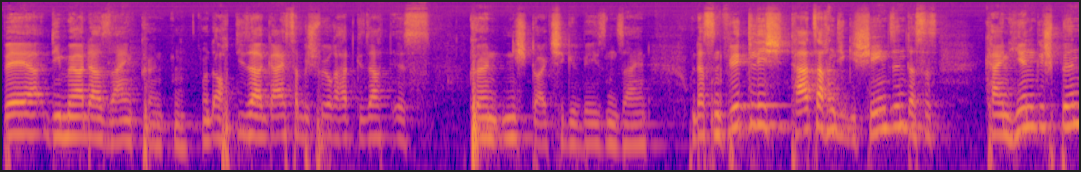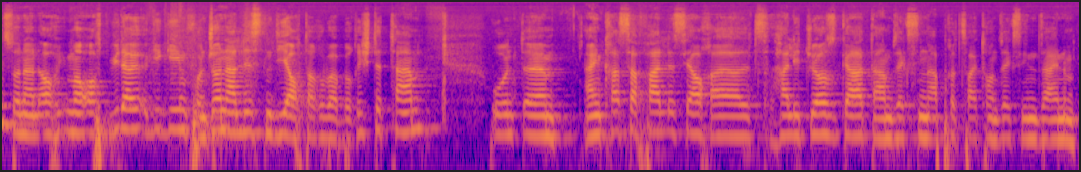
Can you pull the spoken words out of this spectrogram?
wer die Mörder sein könnten. Und auch dieser Geisterbeschwörer hat gesagt, es können nicht Deutsche gewesen sein. Und das sind wirklich Tatsachen, die geschehen sind. Das ist kein Hirngespinst, sondern auch immer oft wiedergegeben von Journalisten, die auch darüber berichtet haben. Und ähm, ein krasser Fall ist ja auch, als Halit Yozgat am 6. April 2006 in seinem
